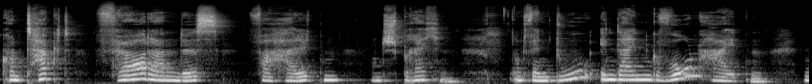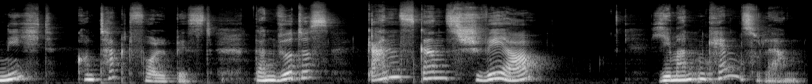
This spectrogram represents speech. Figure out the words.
kontaktförderndes Verhalten und Sprechen. Und wenn du in deinen Gewohnheiten nicht kontaktvoll bist, dann wird es ganz, ganz schwer, jemanden kennenzulernen.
